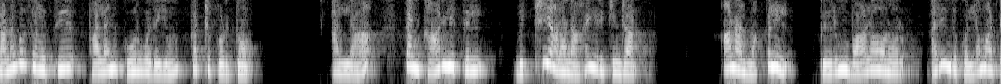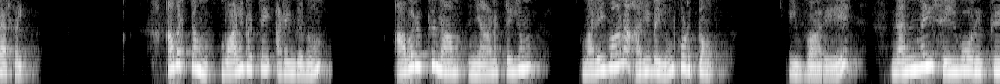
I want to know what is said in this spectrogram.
கனவுகளுக்கு பலன் கூறுவதையும் கற்றுக் கொடுத்தோம். அல்லாஹ் தன் காரியத்தில் வெற்றியாளனாக இருக்கின்றான். ஆனால் மக்களில் பெரும்பாலானோர் அறிந்து கொள்ள மாட்டார்கள். அவர் தம் வாலிபத்தை அடைந்ததும் அவருக்கு நாம் ஞானத்தையும் மறைவான அறிவையும் கொடுத்தோம். இவ்வாறே நன்மை செய்வோருக்கு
